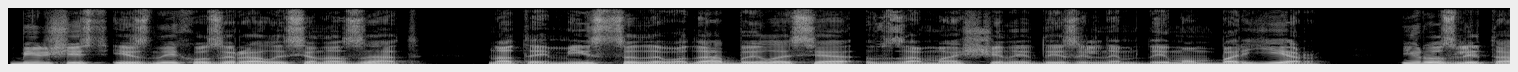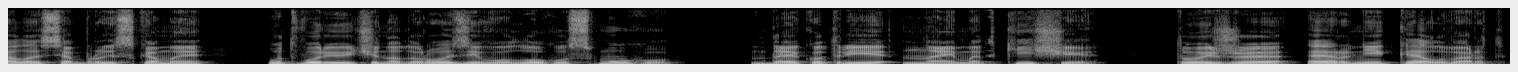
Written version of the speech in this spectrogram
Більшість із них озиралися назад, на те місце, де вода билася в замащений дизельним димом бар'єр і розліталася бризками, утворюючи на дорозі вологу смугу. Декотрі найметкіші, той же Ерні Келверт,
